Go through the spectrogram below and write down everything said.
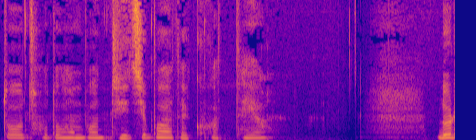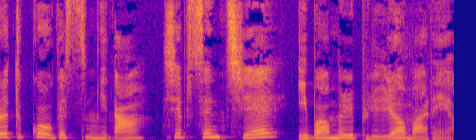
또 저도 한번 뒤집어야 될 것 같아요. 노래 듣고 오겠습니다. 10cm의 이 밤을 빌려 말해요.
